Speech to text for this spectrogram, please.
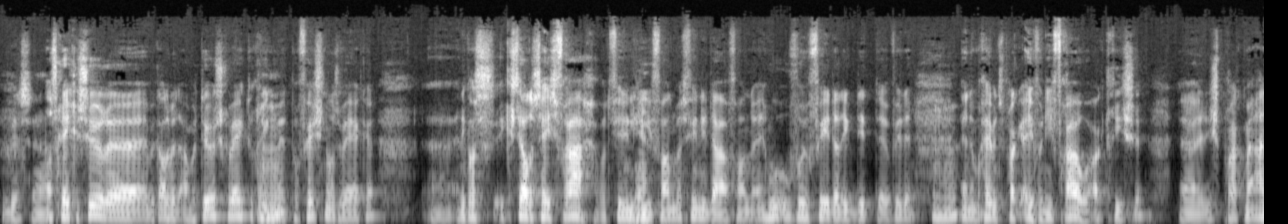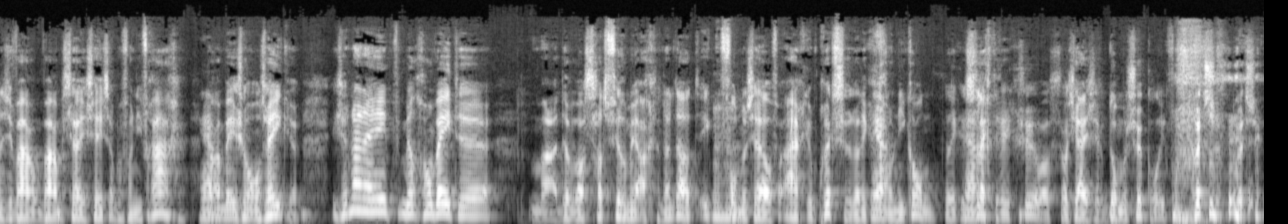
Dus, eh, Als regisseur eh, heb ik altijd met amateurs gewerkt. Toen ging Mhm. ik met professionals werken. Eh, en ik, was, ik stelde steeds vragen. Wat vinden jullie Ja. hiervan? Wat vinden jullie daarvan? En hoe, hoeveel vind je dat ik dit... vind? En op mhm. een gegeven moment sprak een van die vrouwen, actrice, die sprak me aan en zei, waarom, waarom stel je steeds allemaal van die vragen? Ja. Waarom ben je zo onzeker? Ik zei, nee, nee, ik wil gewoon weten... Maar er was, zat veel meer achter dan dat. Ik Mhm. vond mezelf eigenlijk een prutser, dat ik het Ja. gewoon niet kon. Dat ik een Ja. slechte regisseur was. Zoals jij zegt, domme sukkel. Ik vond prutsen, prutsen.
